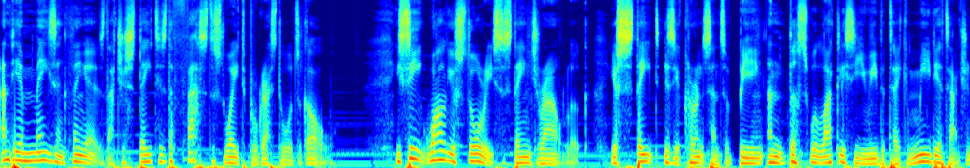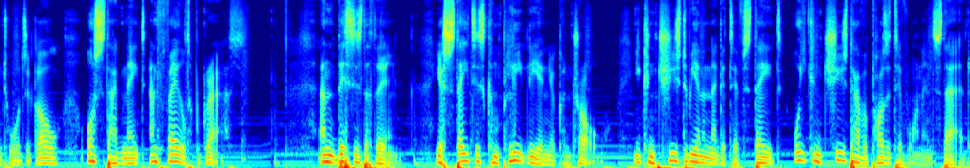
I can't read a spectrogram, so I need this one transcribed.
And the amazing thing is that your state is the fastest way to progress towards a goal. You see, while your story sustains your outlook, your state is your current sense of being and thus will likely see you either take immediate action towards a goal or stagnate and fail to progress. And this is the thing, your state is completely in your control. You can choose to be in a negative state or you can choose to have a positive one instead.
